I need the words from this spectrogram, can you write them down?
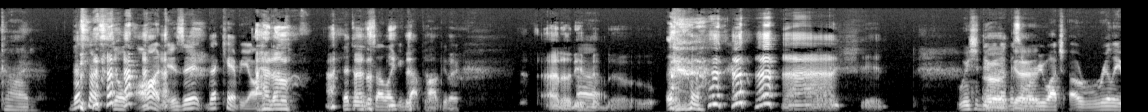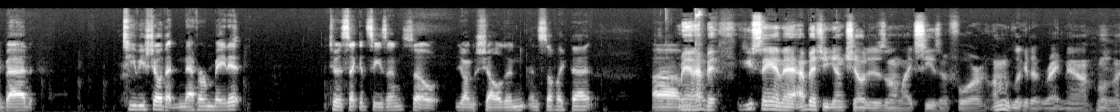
God, that's not still on, is it? That can't be on. I don't that doesn't I don't sound like it got popular. I don't even Uh, know. Shit. We should do Oh, an episode God. where we watch a really bad TV show that never made it to a second season. So young Sheldon and stuff like that. Um, Man, I bet you saying that. I bet you Young Sheldon is on like season four. I'm gonna look it up right now. Hold on.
